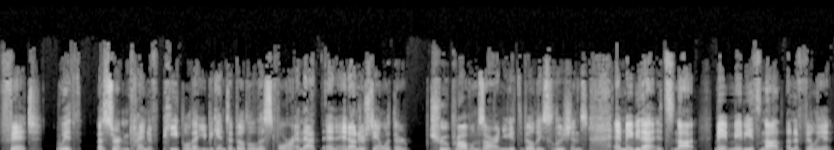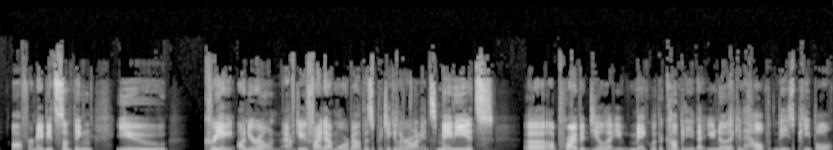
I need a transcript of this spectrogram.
fit with a certain kind of people that you begin to build a list for and that and, and understand what their true problems are and you get to build these solutions and maybe that it's not maybe, maybe it's not an affiliate offer maybe it's something you create on your own after you find out more about this particular audience maybe it's uh, a private deal that you make with a company that you know that can help these people,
